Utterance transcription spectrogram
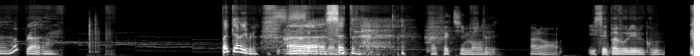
Euh, hop là. Pas terrible. Euh, 7. Effectivement. Putain, Alors, Il sait pas voler le con.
